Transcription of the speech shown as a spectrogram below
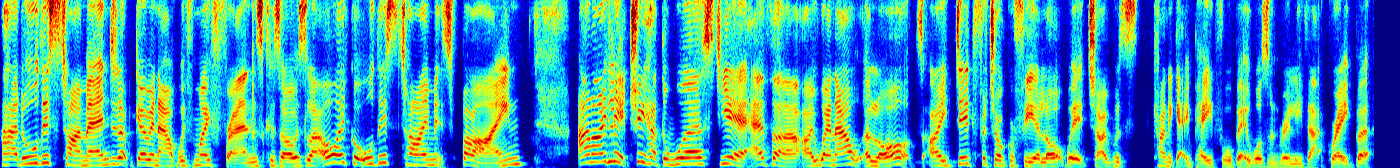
I had all this time. I ended up going out with my friends because I was like, oh, I've got all this time. It's fine. And I literally had the worst year ever. I went out a lot. I did photography a lot, which I was kind of getting paid for, but it wasn't really that great. But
